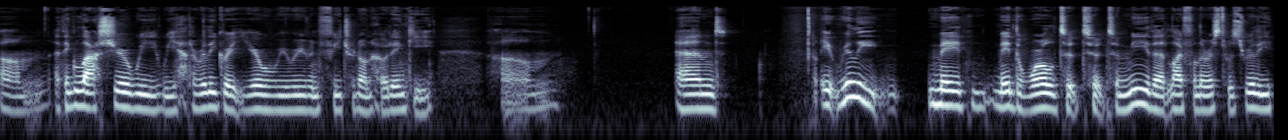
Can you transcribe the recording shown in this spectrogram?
Um, I think last year we, we had a really great year where we were even featured on Hodinkee. Um, and it really made made the world to, to, to me that Life on the Wrist was really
